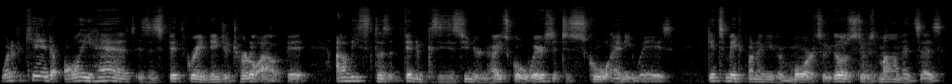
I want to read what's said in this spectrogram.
What if a kid, all he has is his fifth grade Ninja Turtle outfit, obviously doesn't fit him because he's a senior in high school, wears it to school anyways, gets made fun of even more, so he goes to his mom and says,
